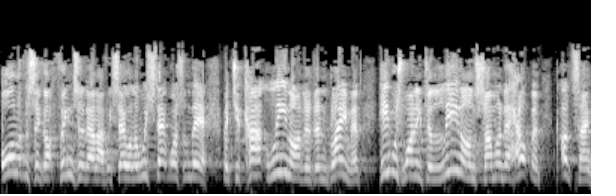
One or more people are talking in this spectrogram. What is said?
All of us have got things in our life. We say, well, I wish that wasn't there. But you can't lean on it and blame it. He was wanting to lean on someone to help him. God's saying,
